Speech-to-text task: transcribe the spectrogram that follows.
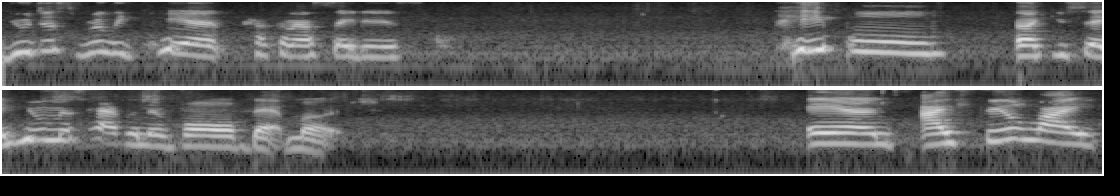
you just really can't. How can I say this? People, like you said, humans haven't evolved that much, and I feel like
